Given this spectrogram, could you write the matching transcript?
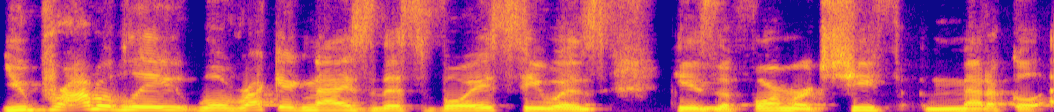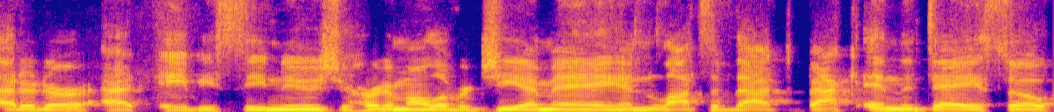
you probably will recognize this voice. He was he's the former chief medical editor at ABC News. You heard him all over GMA and lots of that back in the day. So,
